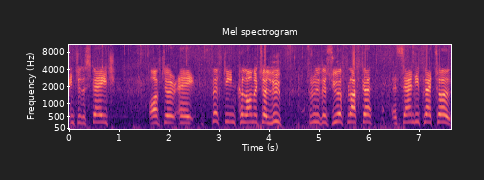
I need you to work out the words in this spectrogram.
into the stage after a 15 kilometer loop through the Zuurvlakte, a sandy plateau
